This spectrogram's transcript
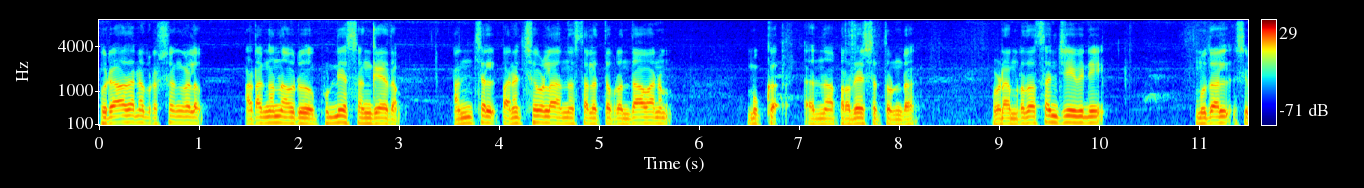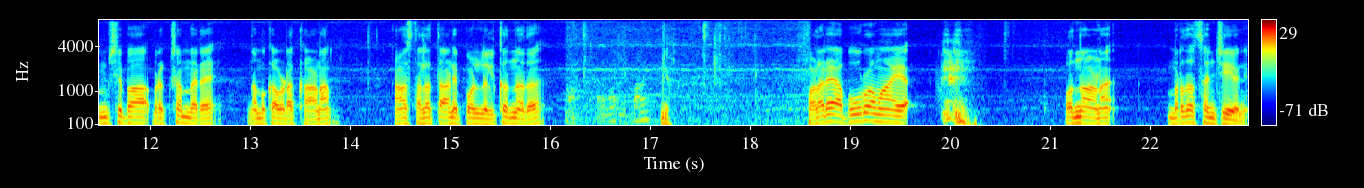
പുരാതന വൃക്ഷങ്ങളും അടങ്ങുന്ന ഒരു പുണ്യസങ്കേതം. അഞ്ചൽ പനച്ചുവിള എന്ന സ്ഥലത്ത് വൃന്ദാവനം മുക്ക് എന്ന പ്രദേശത്തുണ്ട്. ഇവിടെ മൃതസഞ്ജീവിനി മുതൽ ശിംശിപ വൃക്ഷം വരെ നമുക്കവിടെ കാണാം. ആ സ്ഥലത്താണിപ്പോൾ നിൽക്കുന്നത്. വളരെ അപൂർവമായ ഒന്നാണ് മൃതസഞ്ജീവനി.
